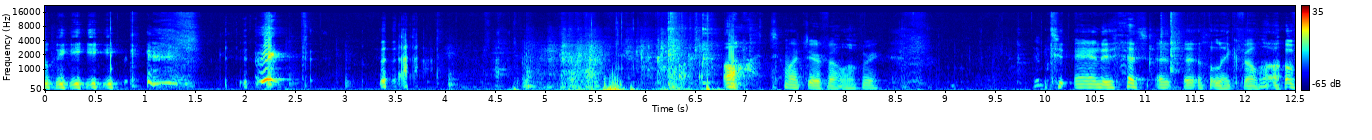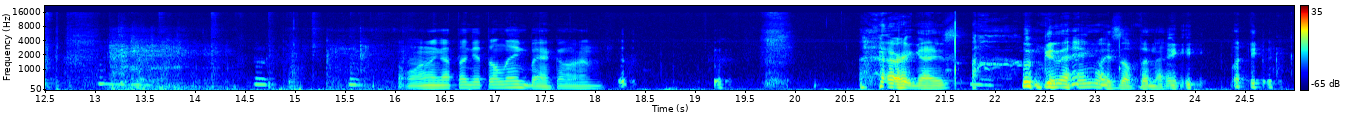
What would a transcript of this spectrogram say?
Tweak. oh, my chair fell over. And it has a, a leg fell off. Oh, I got to get the leg back on. Alright, guys. I'm gonna hang myself tonight.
